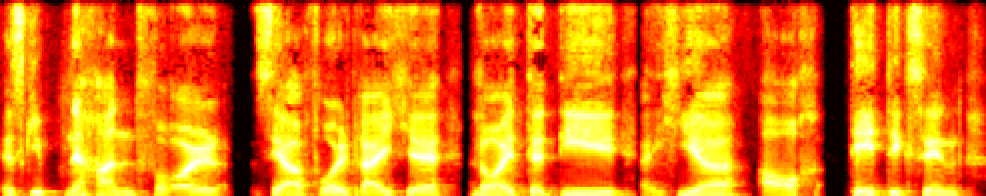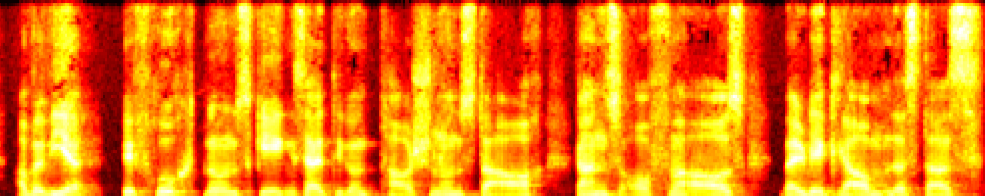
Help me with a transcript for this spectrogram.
Es gibt eine Handvoll sehr erfolgreiche Leute, die hier auch tätig sind, aber wir befruchten uns gegenseitig und tauschen uns da auch ganz offen aus, weil wir glauben, dass das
